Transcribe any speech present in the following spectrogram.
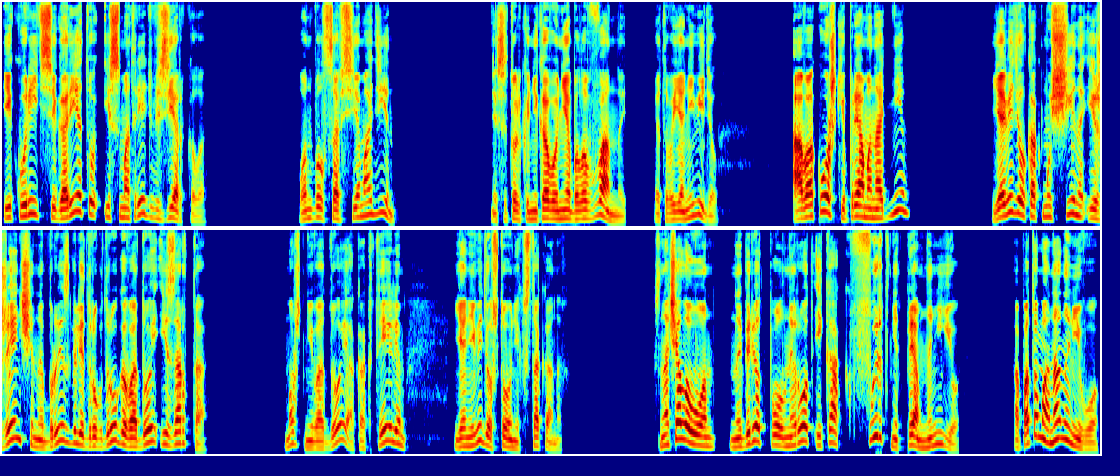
и курить сигарету и смотреть в зеркало. Он был совсем один, если только никого не было в ванной, этого я не видел. А в окошке прямо над ним я видел, как мужчина и женщина брызгали друг друга водой изо рта. Может, не водой, а коктейлем. Я не видел, что у них в стаканах. Сначала он наберет полный рот и как фыркнет прямо на нее, а потом она на него.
